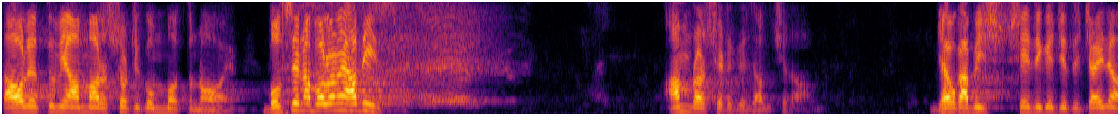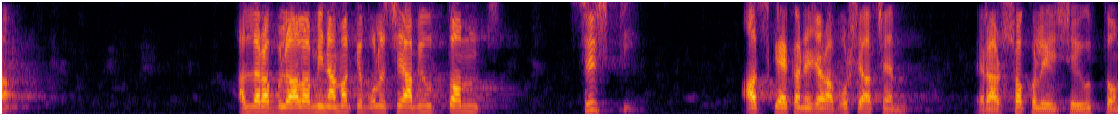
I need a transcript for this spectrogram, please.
তাহলে তুমি আমার সঠিক উম্মত নয়। বলছে না বলে না হাদিস? আমরা সেটাকে জানছিলাম যাই হোক আমি সেদিকে যেতে চাই না আল্লাহ রাবুল আলমিন আমাকে বলেছে আমি উত্তম সৃষ্টি। আজকে এখানে যারা বসে আছেন, এরা সকলেই সেই উত্তম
